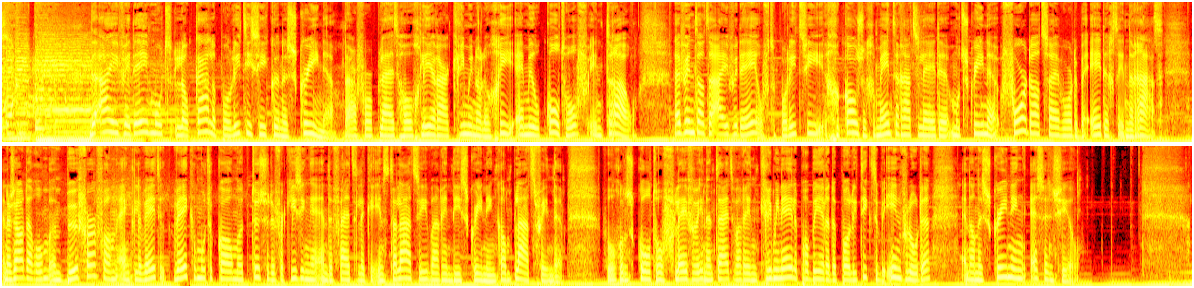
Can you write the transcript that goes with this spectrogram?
De AIVD moet lokale politici kunnen screenen. Daarvoor pleit hoogleraar criminologie Emiel Kolthoff in Trouw. Hij vindt dat de AIVD of de politie gekozen gemeenteraadsleden moet screenen... voordat zij worden beëdigd in de raad. En er zou daarom een buffer van enkele we- weken moeten komen... tussen de verkiezingen en de feitelijke installatie... waarin die screening kan plaatsvinden. Volgens Kolthoff leven we in een tijd waarin criminelen proberen... de politiek te beïnvloeden en dan is screening essentieel.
